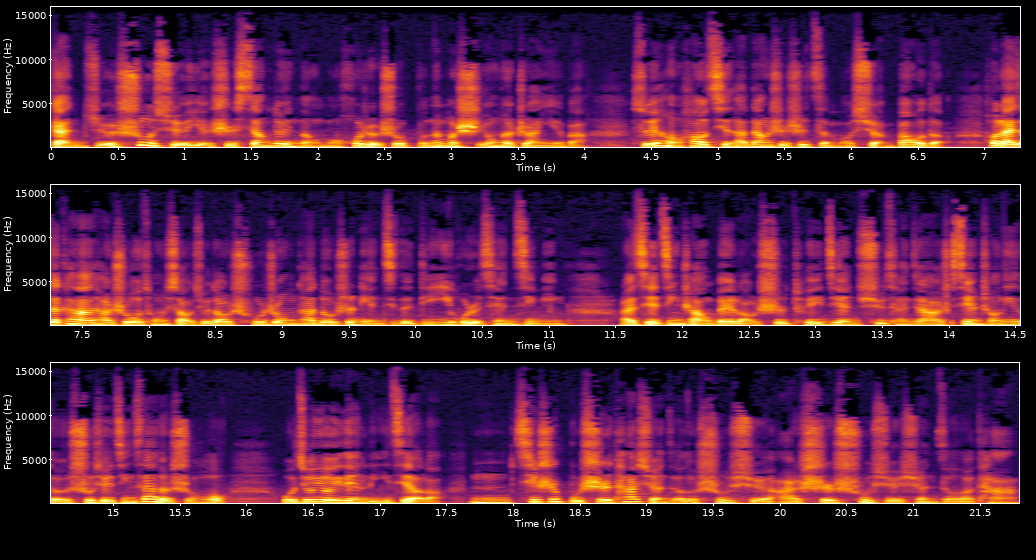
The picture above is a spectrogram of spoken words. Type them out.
感觉数学也是相对冷门或者说不那么实用的专业吧，所以很好奇他当时是怎么选报的。后来再看到他说，从小学到初中，他都是年级的第一或者前几名，而且经常被老师推荐去参加县城里的数学竞赛的时候。我就有一点理解了，嗯，其实不是他选择了数学，而是数学选择了他。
